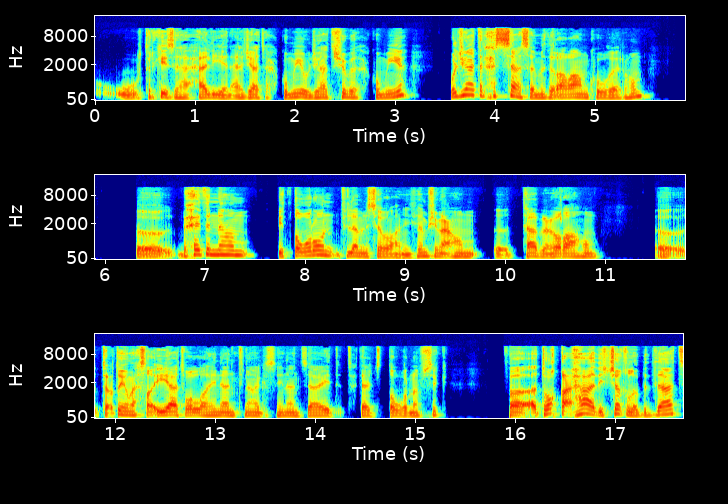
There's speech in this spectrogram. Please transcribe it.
وتركيزها حاليا على الجهات الحكومية والجهات شبه الحكومية والجهات الحساسة مثل أرامكو وغيرهم بحيث إنهم يتطورون في الأمن السبراني. تمشي معهم تتابع وراهم تعطيهم إحصائيات والله هنا أنت ناقص هنا أنت زايد تحتاج تطور نفسك. فأتوقع هذه الشغلة بالذات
